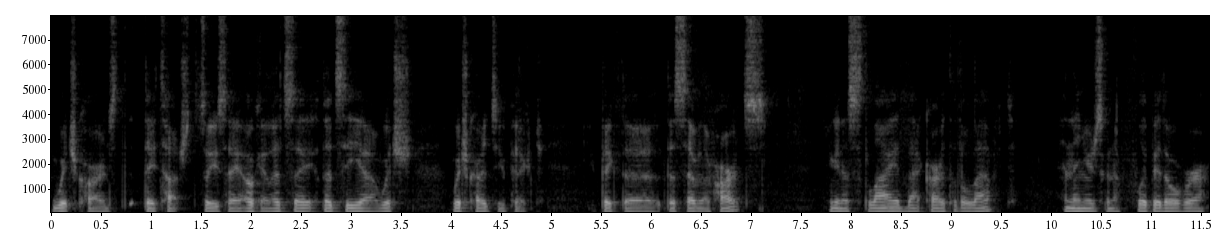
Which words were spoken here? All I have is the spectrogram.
which cards they touched. So you say, okay, let's say let's see uh, which which cards you picked. You pick the the seven of hearts. You're going to slide that card to the left, and then you're just going to flip it over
